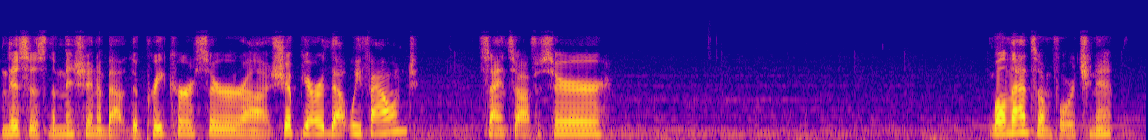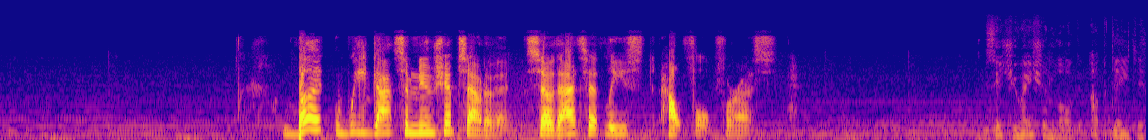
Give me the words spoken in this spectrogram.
This is the mission about the precursor uh, shipyard that we found. Science officer. Well, that's unfortunate. But we got some new ships out of it, so that's at least helpful for us. Situation log updated.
